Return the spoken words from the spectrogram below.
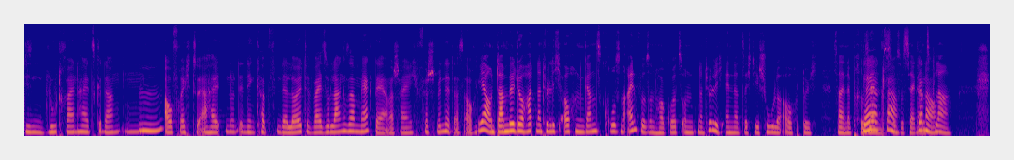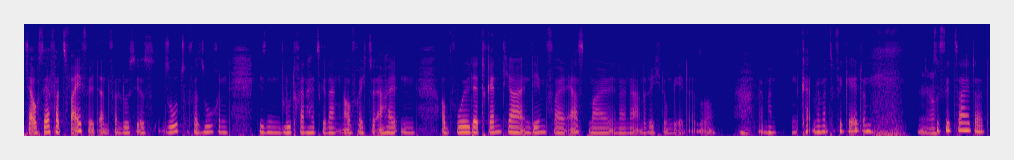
diesen Blutreinheitsgedanken Mhm. aufrecht zu erhalten und in den Köpfen der Leute, weil so langsam merkt er ja wahrscheinlich, verschwindet das auch. Ja, und Dumbledore hat natürlich auch einen ganz großen Einfluss in Hogwarts und natürlich ändert sich die Schule auch durch seine Präsenz. klar, Das ist ja ganz genau. klar. Ist ja auch sehr verzweifelt dann von Lucius, so zu versuchen, diesen Blutreinheitsgedanken aufrecht zu erhalten, obwohl der Trend ja in dem Fall erstmal in eine andere Richtung geht. Also, wenn man, wenn man zu viel Geld und Ja. zu viel Zeit hat.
